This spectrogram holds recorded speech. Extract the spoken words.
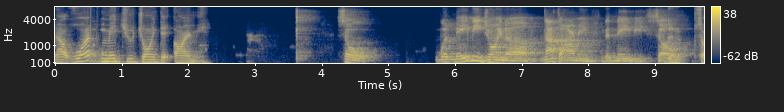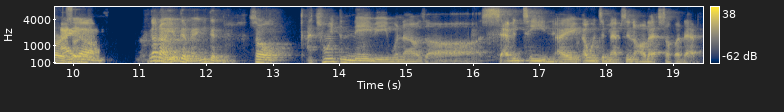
Now, what made you join the army? So, what made me join, um, not the army, the navy. So, the, sorry, I, sorry. Um, no, no, you're good, man. You're good. So, I joined the Navy when I was uh 17. I, I went to MEPS and all that stuff like that.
